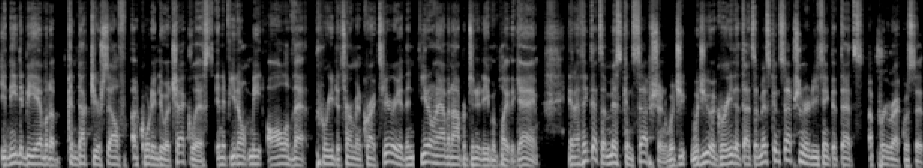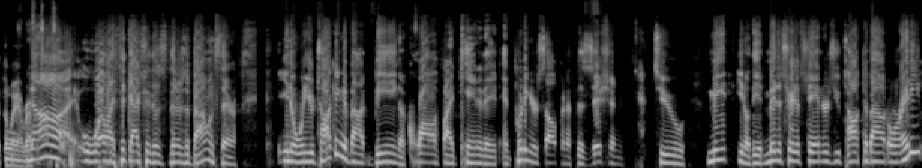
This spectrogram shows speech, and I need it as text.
you need to be able to conduct yourself according to a checklist. And if you don't meet all of that predetermined criteria, then you don't have an opportunity to even play the game. And I think that's a misconception. Would you would you agree that that's a misconception, or do you think that that's a prerequisite? The way I no, well, I think actually there's there's a balance there. You know, when you're talking about being a qualified candidate and putting yourself in a position to meet you know the administrative standards you talked about or any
